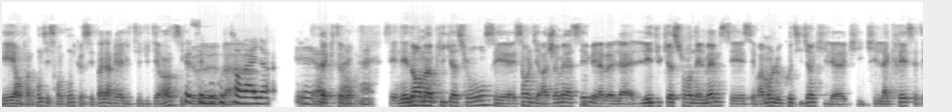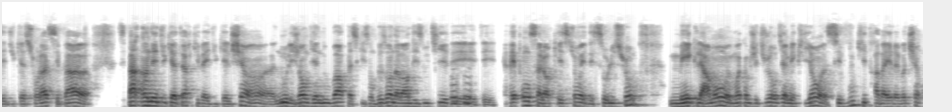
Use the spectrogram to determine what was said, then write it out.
Et en fin de compte, ils se rendent compte que c'est pas la réalité du terrain, c'est Que que c'est beaucoup bah, de travail. Exactement. ouais, ouais. c'est une énorme implication. C'est ça, on le dira jamais assez, mais l'éducation en elle-même, c'est vraiment le quotidien qui l'a qui, qui l'a créé cette éducation-là. C'est pas c'est pas un éducateur qui va éduquer le chien. hein. Nous, les gens viennent nous voir parce qu'ils ont besoin d'avoir des outils et des, Mhm. des réponses à leurs questions et des solutions. Mais clairement, moi, comme j'ai toujours dit à mes clients, c'est vous qui travaillerez votre chien.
